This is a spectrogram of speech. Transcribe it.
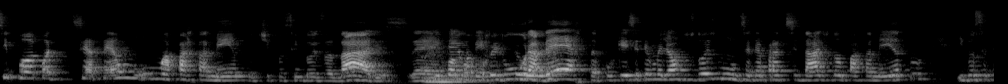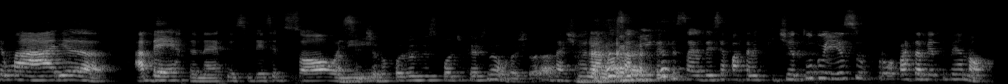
se for, pode ser até um, um apartamento, tipo assim, dois andares, é, com a uma cobertura, cobertura. aberta, porque aí você tem o melhor dos dois mundos. Você tem a praticidade do apartamento e você tem uma área aberta, né? Com incidência de sol A ali. Cintia não pode ouvir esse podcast, não, vai chorar. Vai chorar. Nossa amiga que saiu desse apartamento que tinha tudo isso para um apartamento menor.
